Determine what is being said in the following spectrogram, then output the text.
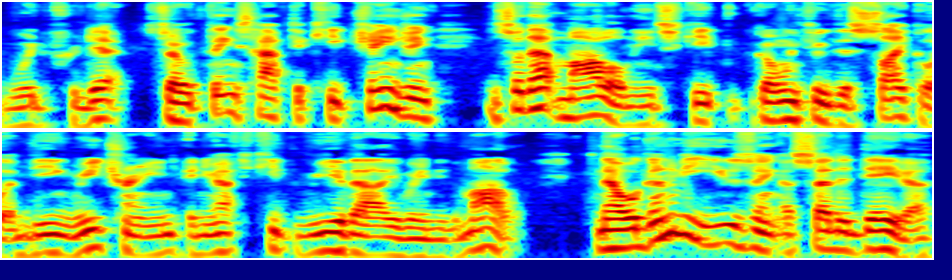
would predict. So things have to keep changing. And so that model needs to keep going through this cycle and being retrained, and you have to keep reevaluating the model. Now we're going to be using a set of data.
